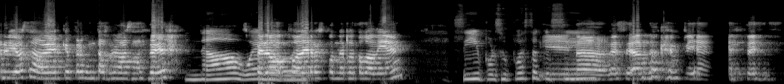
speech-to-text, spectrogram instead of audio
nerviosa a ver qué preguntas me vas a hacer. No, bueno. Espero poder responderlo todo bien. Sí, por supuesto que sí. Y nada, deseando que empieces.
